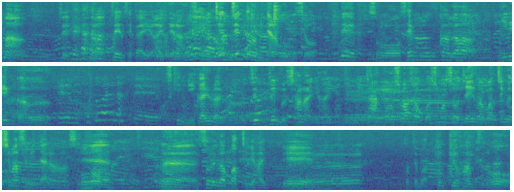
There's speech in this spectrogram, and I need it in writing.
まあぜまあ全世界相手なんですけどジェジェットロみたいなもんですよ。でその専門家が2年間月に2回ぐらいかな全全部社内に入ってじゃあこうしましょうこうしましょうじゃあ今マッチングしますみたいな話で、うん、それがバッチリ入って例えば東急ハンズの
